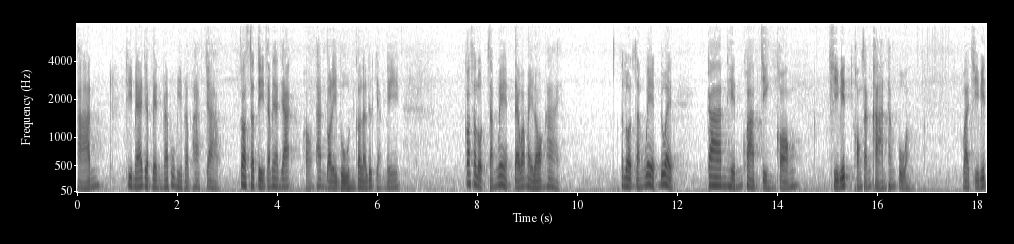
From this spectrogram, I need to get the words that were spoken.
ขารที่แม้จะเป็นพระผู้มีพระภาคเจ้า ก็สติสัมปชัญญะของท่านบริบูรณ์ก็ระลึกอย่างนี้ ก็สลดสังเวชแต่ว่าไม่ร้องไห้ สลดสังเวชด้วยการเห็นความจริงของชีวิตของสังขารทั้งปวง ว่าชีวิต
